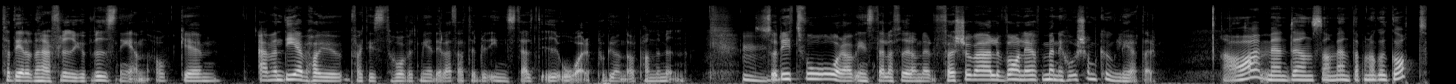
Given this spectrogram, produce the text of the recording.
ta del av den här flyguppvisningen. Och även det har ju faktiskt hovet meddelat att det blir inställt i år på grund av pandemin. Mm. Så det är två år av inställda firanden för såväl vanliga människor som kungligheter. Ja, men den som väntar på något gott.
